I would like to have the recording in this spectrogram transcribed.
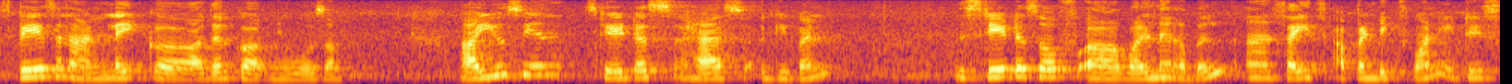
space and unlike other carnivores. IUCN status has given the status of uh, vulnerable uh, appendix 1 it is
